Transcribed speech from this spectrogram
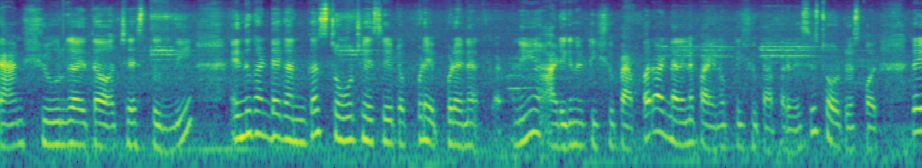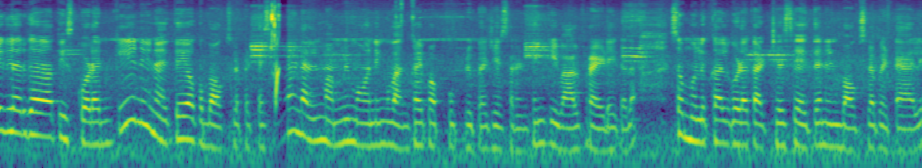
డ్యామ్ షూర్గా అయితే వచ్చేస్తుంది. ఎందుకంటే కనుక స్టోర్ చేసేటప్పుడు ఎప్పుడైనా కానీ అడిగిన టిష్యూ పేపర్ అండ్ అలానే పైన ఒక టిష్యూ పేపర్ వేసి స్టోర్ చేసుకోవాలి. రెగ్యులర్గా తీసుకోవడానికి నేనైతే ఒక బాక్స్లో పెట్టేస్తాను అండ్ అలానే మమ్మీ మార్నింగ్ వంకాయ పప్పు ప్రిపేర్ చేశారంటే ఇంక ఇవాళ ఫ్రైడే కదా. సో ములక్కాలు కూడా కట్ చేసి అయితే నేను బాక్స్లో పెట్టేయాలి.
